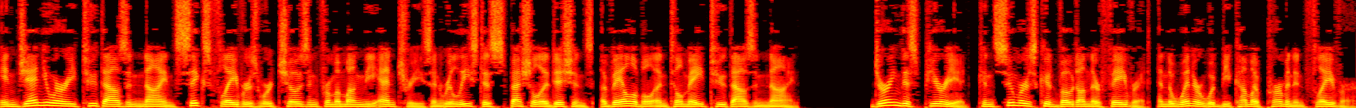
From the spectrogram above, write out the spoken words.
In January 2009 six flavors were chosen from among the entries and released as special editions, available until May 2009. During this period, consumers could vote on their favorite, and the winner would become a permanent flavor.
